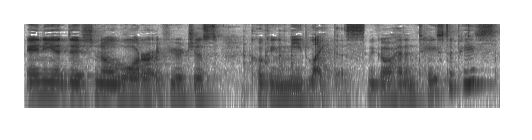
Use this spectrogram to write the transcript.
any additional water if you're just cooking meat like this. Let me go ahead and taste a piece.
